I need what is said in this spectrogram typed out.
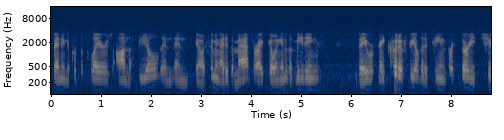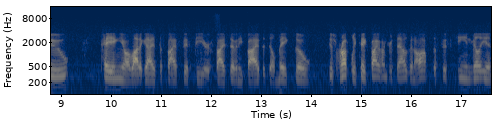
spending to put the players on the field, and and you know, assuming I did the math right going into the meetings, they were they could have fielded a team for 32, paying you know a lot of guys the 550 or 575 that they'll make. So just roughly take 500,000 off the 15 million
